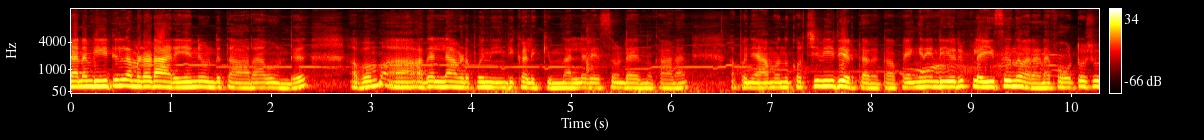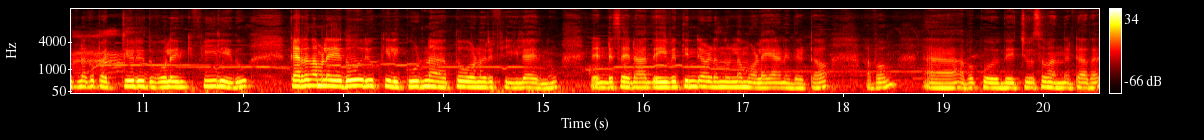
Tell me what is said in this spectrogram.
കാരണം വീട്ടിൽ നമ്മുടെ അവിടെ അരയനും ഉണ്ട് താറാവും ഉണ്ട്. അപ്പം അതെല്ലാം അവിടെ പോയി നീന്തി കളിക്കും. നല്ല രസമുണ്ടായിരുന്നു കാണാൻ. അപ്പോൾ ഞാൻ വന്ന് കുറച്ച് വീഡിയോ എടുത്താണ് കേട്ടോ അപ്പോൾ എങ്ങനെയുണ്ട് ഈ ഒരു പ്ലേസ് എന്ന് പറയണേ? ഫോട്ടോഷൂട്ടിനൊക്കെ പറ്റിയൊരു ഇതുപോലെ എനിക്ക് ഫീൽ ചെയ്തു. കാരണം നമ്മൾ ഏതോ ഒരു കിളിക്കൂടിനകത്ത് പോകുന്ന ഒരു ഫീലായിരുന്നു രണ്ട് സൈഡ് ആ ദൈവത്തിന്റെ അവിടെ നിന്നുള്ള മുളയാണിത് കേട്ടോ അപ്പം അപ്പോൾ ദച്ചൂസ് വന്നിട്ട് അത്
